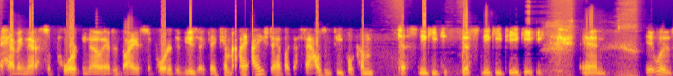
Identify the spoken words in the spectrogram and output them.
having that support, you know, everybody supported the music. They come, I, I used to have like a thousand people come to sneaky, the sneaky tiki. And it was,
